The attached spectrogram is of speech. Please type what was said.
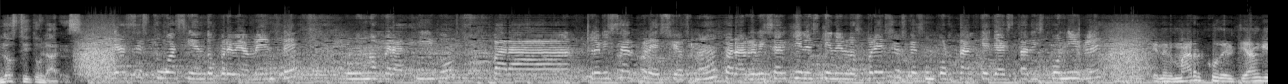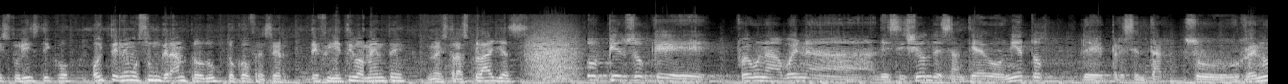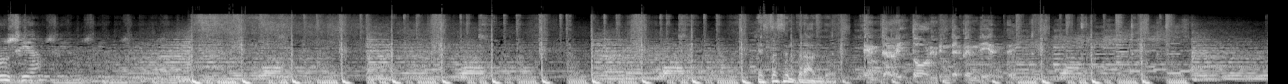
los titulares. Ya se estuvo haciendo previamente un operativo para revisar precios, ¿no? Para revisar quiénes tienen los precios, que es un portal que ya está disponible. En el marco del tianguis turístico, hoy tenemos un gran producto que ofrecer. Definitivamente, nuestras playas. Yo pienso que fue una buena decisión de Santiago Nieto de presentar su renuncia. Estás entrando en territorio independiente.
